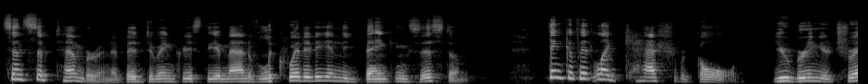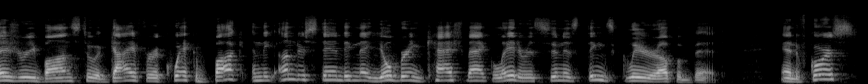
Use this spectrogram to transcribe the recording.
since September in a bid to increase the amount of liquidity in the banking system. Think of it like cash for gold. You bring your treasury bonds to a guy for a quick buck and the understanding that you'll bring cash back later as soon as things clear up a bit. And of course,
